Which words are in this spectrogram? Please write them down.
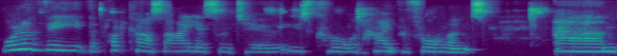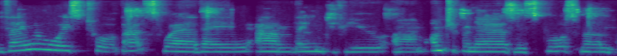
one of the the podcasts I listen to is called High Performance, and they always talk. That's where they um they interview um, entrepreneurs and sportsmen and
